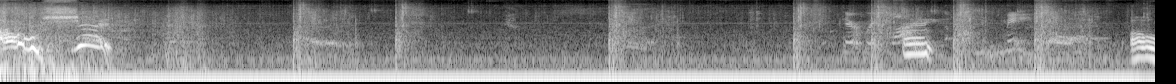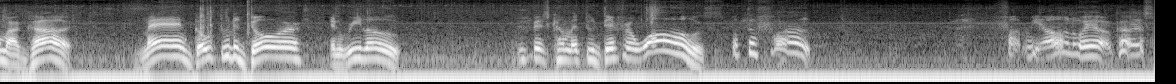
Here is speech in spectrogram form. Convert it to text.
Oh, shit. Oh my god. Man, go through the door and reload. This bitch coming through different walls. What the fuck? Fuck me all the way up, cuz.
